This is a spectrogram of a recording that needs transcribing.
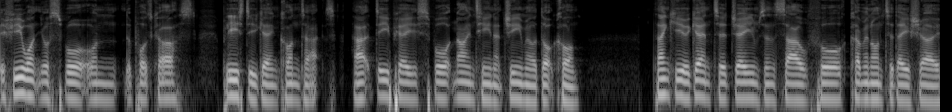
if you want your sport on the podcast, please do get in contact at dpasport19 at gmail.com. Thank you again to James and Sal for coming on today's show,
